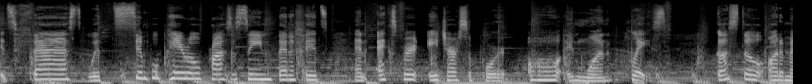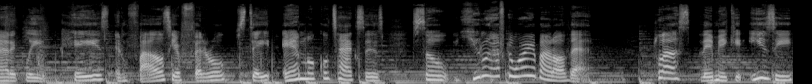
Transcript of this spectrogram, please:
It's fast with simple payroll processing, benefits, and expert HR support all in one place. Gusto automatically pays and files your federal, state, and local taxes, so you don't have to worry about all that. Plus, they make it easy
